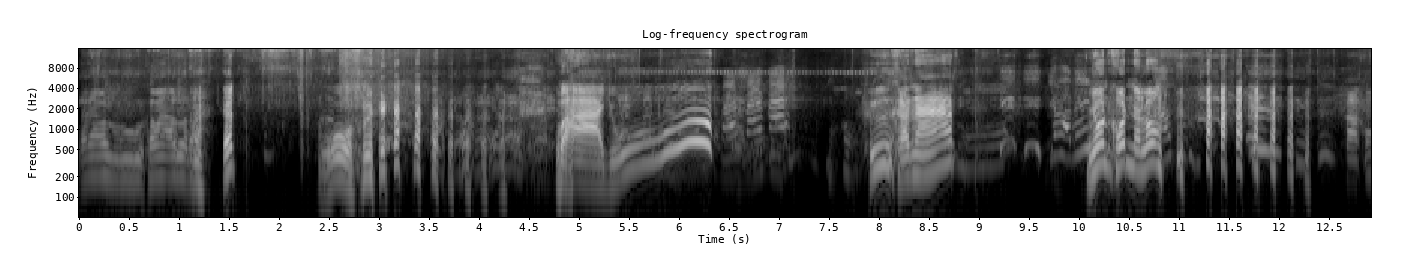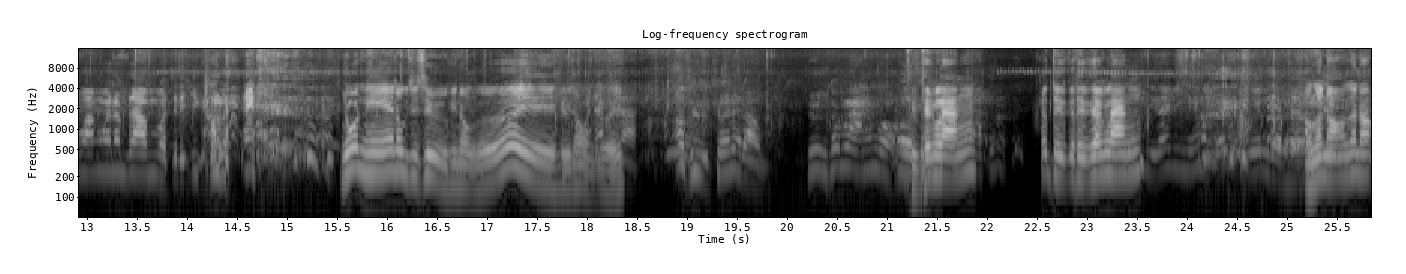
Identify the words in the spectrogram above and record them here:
นั่นเอาดูเข้ามาเอารถอะเอ็ดโอ้ว่าอยู่คือขนาด โยนคนน่ะลง ฝากวางไว้น้ำดำว่าจะได้กินข้าวแรงโยนแฮลงซื่อๆพี่น้องเอ้ยพี่น้องเอ้ยเอาถือเชยได้ดำถือข้างหลังบ่ถึงข้างหลังก็ถือก็ถือข้างหลังสิได้มีเงินได้เงินเลยเอาเงินน้องเอาเงินน้อง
